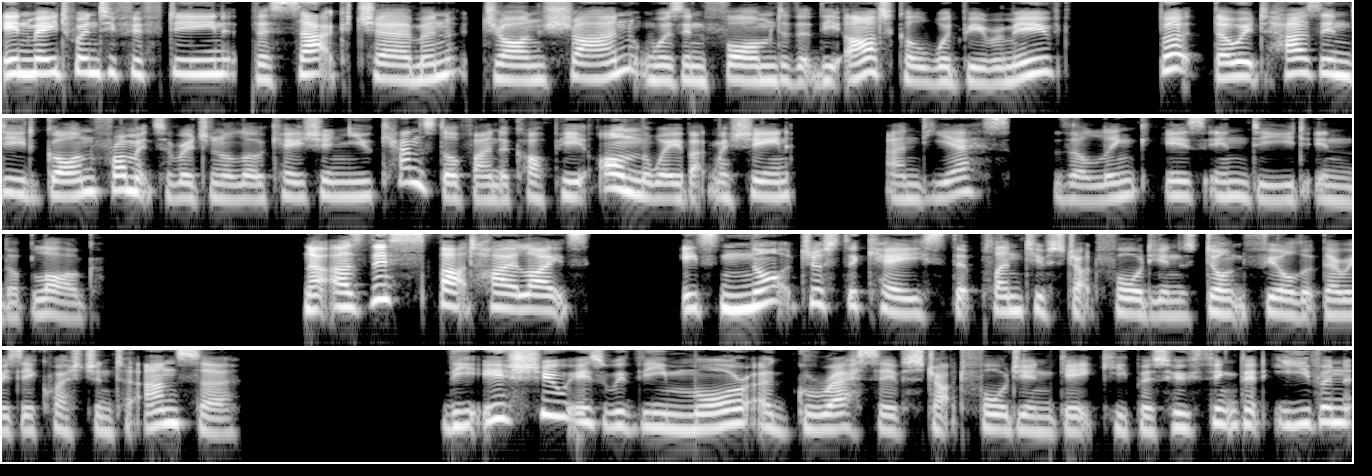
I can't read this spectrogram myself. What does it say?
In May 2015, the SAC chairman, John Shahan, was informed that the article would be removed but though it has indeed gone from its original location, you can still find a copy on the Wayback Machine, and yes, the link is indeed in the blog. Now, as this spat highlights, it's not just the case that plenty of Stratfordians don't feel that there is a question to answer. The issue is with the more aggressive Stratfordian gatekeepers who think that even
